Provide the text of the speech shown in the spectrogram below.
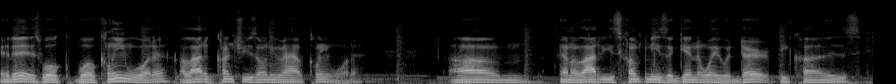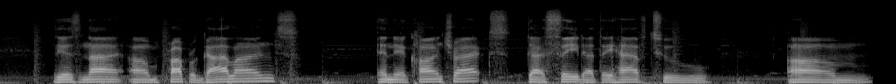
It is. Well, well, clean water. A lot of countries don't even have clean water. Um, and a lot of these companies are getting away with dirt because there's not um, proper guidelines in their contracts that say that they have to um,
